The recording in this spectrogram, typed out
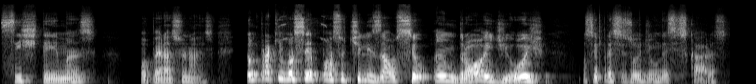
sistemas operacionais. Então, para que você possa utilizar o seu Android hoje, você precisou de um desses caras.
